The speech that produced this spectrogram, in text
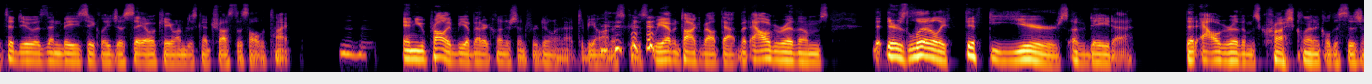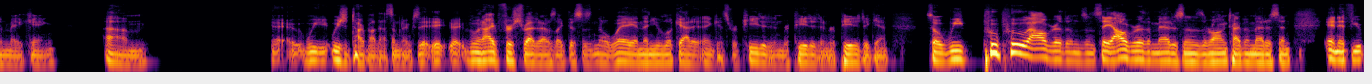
to do is then basically just say okay well, i'm just going to trust this all the time. Mm-hmm. And you'd probably be a better clinician for doing that to be honest because we haven't talked about that but algorithms there's literally 50 years of data that algorithms crush clinical decision making um, we we should talk about that sometimes when i first read it i was like this is no way and then you look at it and it gets repeated and repeated and repeated again so we poo poo algorithms and say algorithm medicine is the wrong type of medicine and if you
